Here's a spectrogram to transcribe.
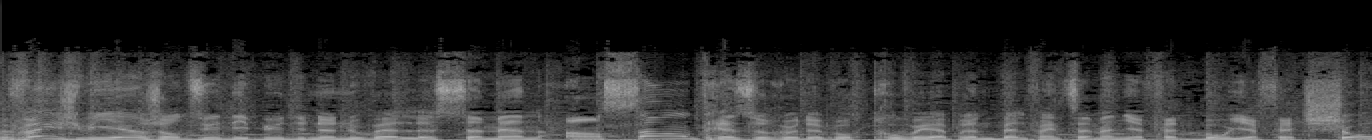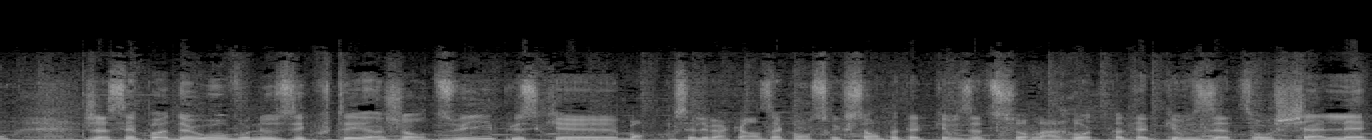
20 juillet aujourd'hui, début d'une nouvelle semaine ensemble. Très heureux de vous retrouver après une belle fin de semaine. Il a fait beau, il a fait chaud. Je sais pas de où vous nous écoutez aujourd'hui, puisque bon, c'est les vacances de construction. Peut-être que vous êtes sur la route, peut-être que vous êtes au chalet,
